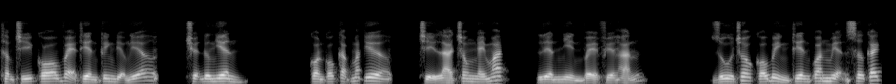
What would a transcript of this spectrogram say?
thậm chí có vẻ thiên kinh địa nghĩa, chuyện đương nhiên. Còn có cặp mắt kia, chỉ là trong nháy mắt, liền nhìn về phía hắn. Dù cho có bình thiên quan miệng sơ cách,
